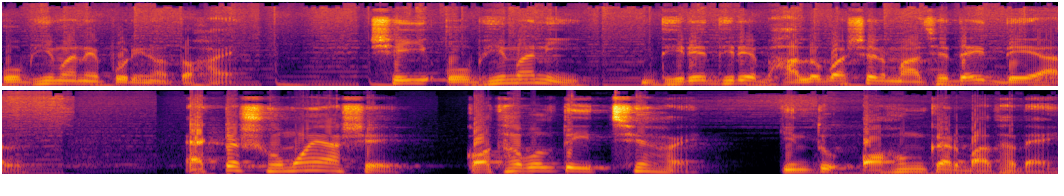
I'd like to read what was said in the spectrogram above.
অভিমানে পরিণত হয়। সেই অভিমানই ধীরে ধীরে ভালোবাসার মাঝে দেয় দেয়াল। একটা সময় আসে, কথা বলতে ইচ্ছে হয়, কিন্তু অহংকার বাধা দেয়।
